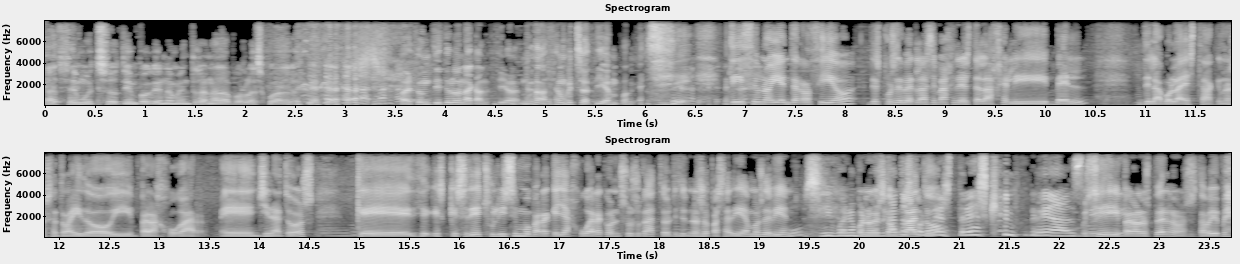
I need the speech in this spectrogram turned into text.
hace mucho tiempo que no me entra nada por la escuadra. Parece un título de una canción, ¿no? Hace mucho tiempo. Sí. Dice un oyente, Rocío, después de ver las imágenes de la Heli Bell, de la bola esta que nos ha traído hoy para jugar eh, Gina Tos, que dice que sería chulísimo para que ella jugara con sus gatos. Dice, ¿nos lo pasaríamos de bien? Sí, bueno, bueno gatos un gato, con un estrés que no veas. Sí, sí, para los perros, está bien.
